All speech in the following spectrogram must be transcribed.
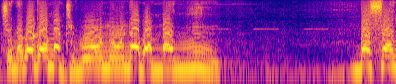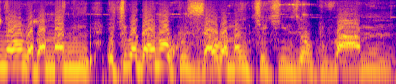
kyenabagamba nti bonoona bamanyi basanyawo nga bamanyi ekibagaana okuzzaawo bamanyi kyekiyinza okuvaamu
